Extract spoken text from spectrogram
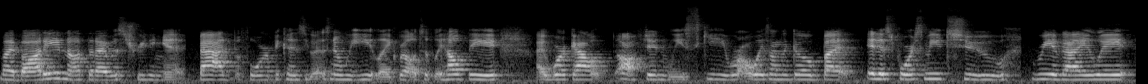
my body. Not that I was treating it bad before because you guys know we eat like relatively healthy. I work out often we ski we're always on the go but it has forced me to reevaluate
